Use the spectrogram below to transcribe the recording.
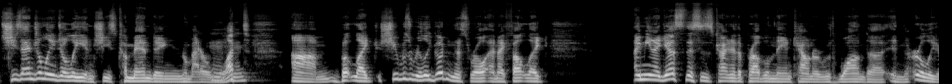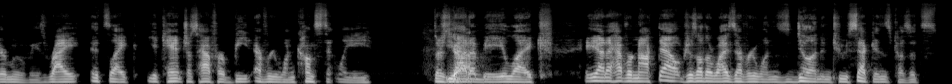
she's Angelina Jolie and she's commanding no matter what. Um, but like she was really good in this role, and I felt like, I mean, I guess this is kind of the problem they encountered with Wanda in the earlier movies, right? It's like you can't just have her beat everyone constantly. There's Yeah. got to be like you got to have her knocked out because otherwise everyone's done in two seconds because it's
